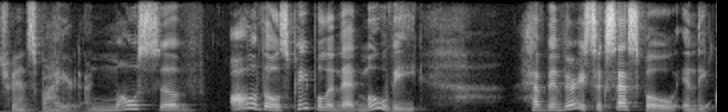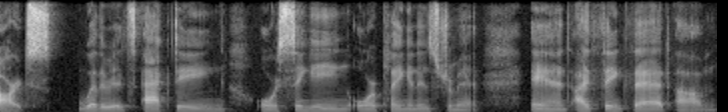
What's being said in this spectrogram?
transpired. Most of all of those people in that movie have been very successful in the arts, whether it's acting or singing or playing an instrument. And I think that um,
